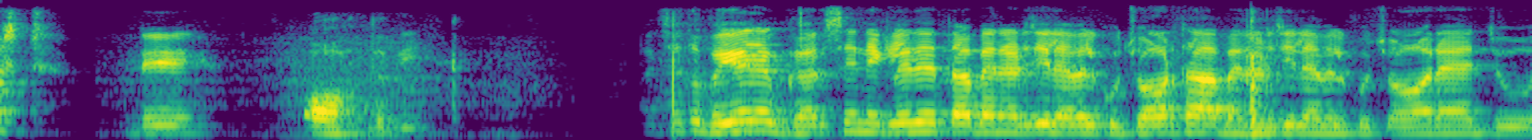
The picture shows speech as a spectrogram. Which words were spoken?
Worst day of the week अच्छा तो भैया जब घर से निकले थे, तब एनर्जी लेवल कुछ और था, अब एनर्जी लेवल कुछ और है, जो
